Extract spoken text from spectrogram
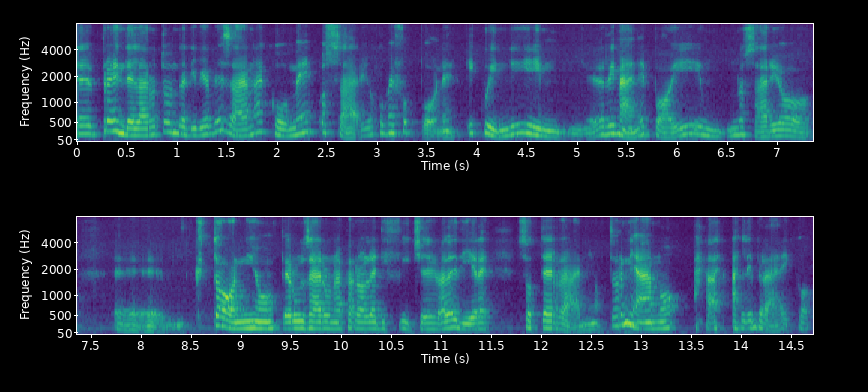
eh, prende la rotonda di Via Besana come ossario, come foppone e quindi mh, mm, rimane poi un, un ossario eh, ctonio, per usare una parola difficile, vale a dire sotterraneo. Torniamo a, all'ebraico.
